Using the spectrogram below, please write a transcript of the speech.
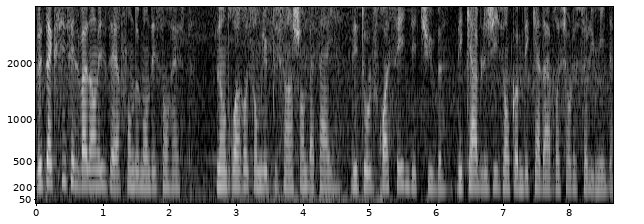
Le taxi s'éleva dans les airs sans demander son reste. L'endroit ressemblait plus à un champ de bataille. Des tôles froissées, des tubes, des câbles gisant comme des cadavres sur le sol humide.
